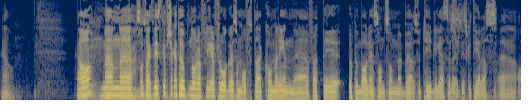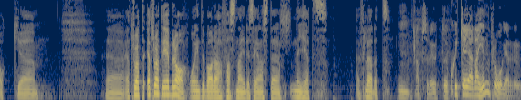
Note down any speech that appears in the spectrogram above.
Ja. Ja, men eh, som sagt, vi ska försöka ta upp några fler frågor som ofta kommer in eh, för att det är uppenbarligen sånt som behövs förtydligas eller diskuteras. Eh, och jag, tror att, jag tror att det är bra att inte bara fastna i det senaste nyhets flödet. Mm, absolut. Och skicka gärna in frågor.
